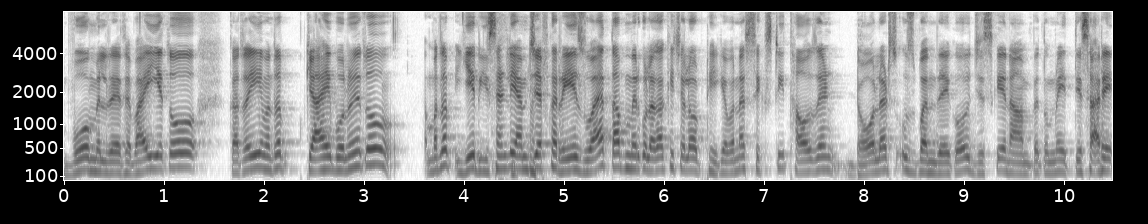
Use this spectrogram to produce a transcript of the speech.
वो मिल रहे थे। भाई ये तो कतई मतलब क्या ही बोलूँ तो मतलब ये रिसेंटली एम का रेज हुआ है तब मेरे को लगा कि चलो अब ठीक है वरना सिक्सटी थाउज़ेंड डॉलर्स उस बंदे को जिसके नाम पे तुमने इतने सारे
